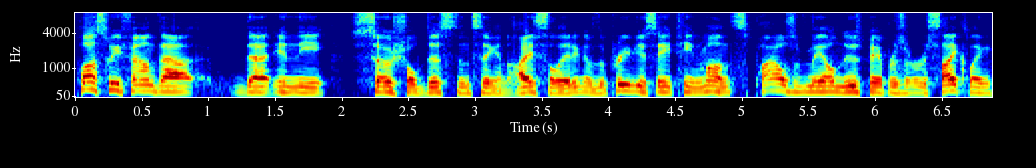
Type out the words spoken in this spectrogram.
Plus, we found that that in the social distancing and isolating of the previous 18 months, piles of mail, newspapers, and recycling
